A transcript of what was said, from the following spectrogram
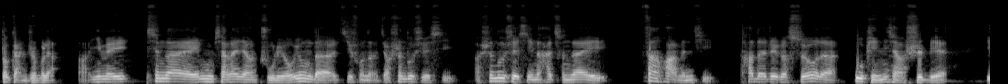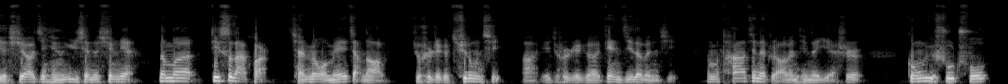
都感知不了啊！因为现在目前来讲，主流用的技术呢叫深度学习啊，深度学习呢还存在泛化问题，它的这个所有的物品你想识别也需要进行预先的训练。那么第四大块前面我们也讲到了，就是这个驱动器啊，也就是这个电机的问题。那么它现在主要问题呢也是。功率输出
